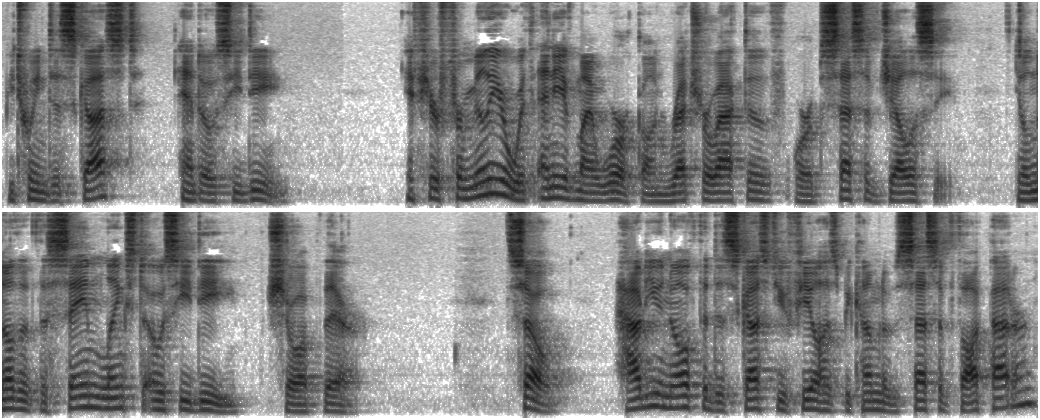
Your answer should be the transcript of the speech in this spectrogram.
between disgust and OCD. If you're familiar with any of my work on retroactive or obsessive jealousy, you'll know that the same links to OCD show up there. So, how do you know if the disgust you feel has become an obsessive thought pattern?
